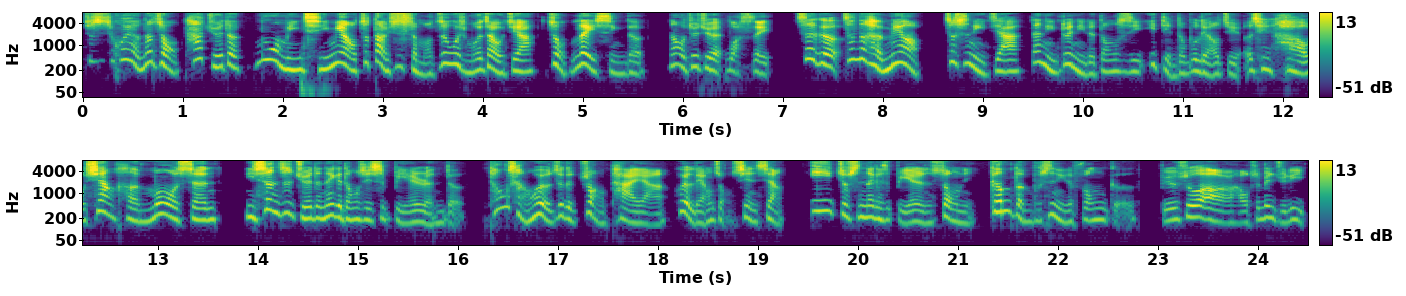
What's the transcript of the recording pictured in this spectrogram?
就是会有那种他觉得莫名其妙，这到底是什么？这为什么会在我家？这种类型的，然后我就觉得哇塞，这个真的很妙。这是你家，但你对你的东西一点都不了解，而且好像很陌生。你甚至觉得那个东西是别人的，通常会有这个状态啊，会有两种现象：一就是那个是别人送你，根本不是你的风格。比如说啊，好，我随便举例，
